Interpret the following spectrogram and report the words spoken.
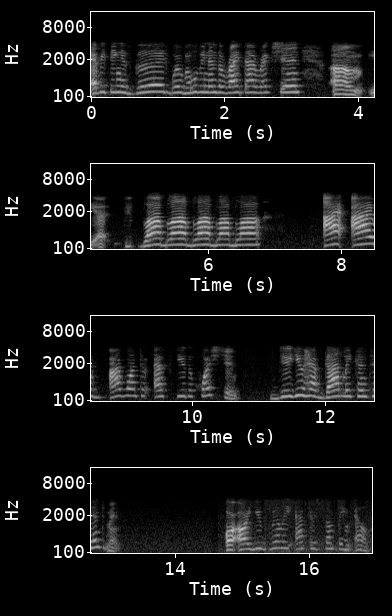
everything is good, we're moving in the right direction, um, yeah, blah blah blah blah blah. I I I want to ask you the question: Do you have godly contentment, or are you really after something else?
